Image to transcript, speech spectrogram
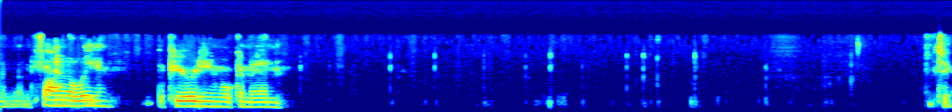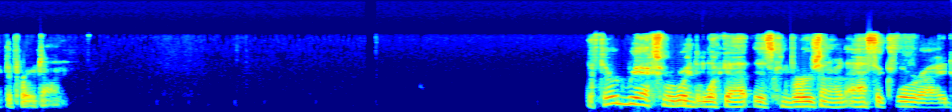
And then finally, the pyridine will come in and take the proton. The third reaction we're going to look at is conversion of an acid chloride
